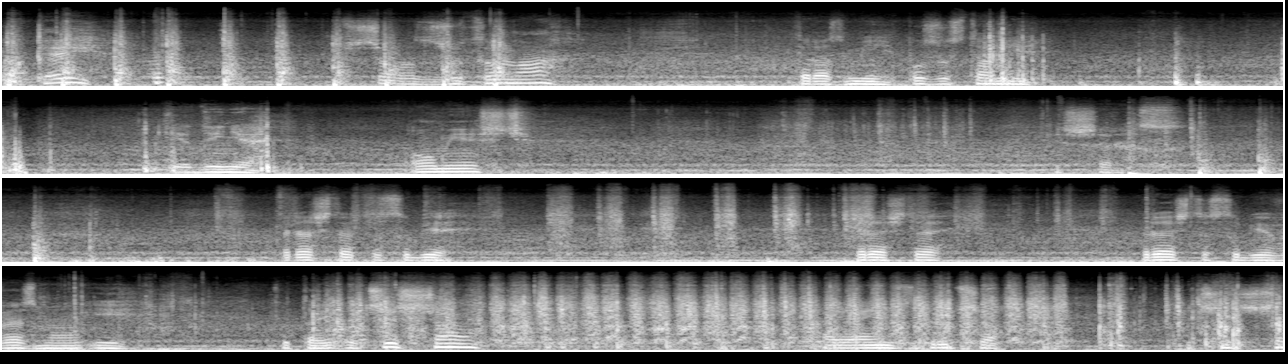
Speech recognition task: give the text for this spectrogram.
Ok. Zrzucona. Teraz mi pozostanie jedynie omieść. Jeszcze raz. Resztę to sobie resztę resztę sobie wezmą i tutaj oczyszczą. A ja im z grubsza oczyszczę.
